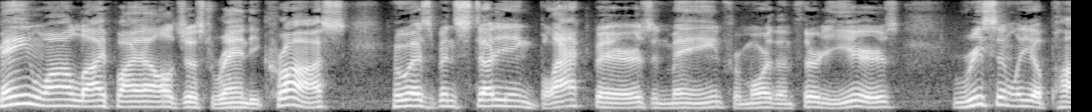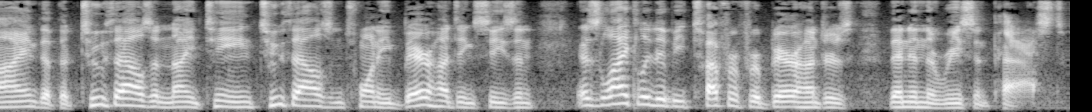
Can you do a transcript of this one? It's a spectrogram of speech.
Maine wildlife biologist Randy Cross, who has been studying black bears in Maine for more than 30 years, recently opined that the 2019 2020 bear hunting season is likely to be tougher for bear hunters than in the recent past,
